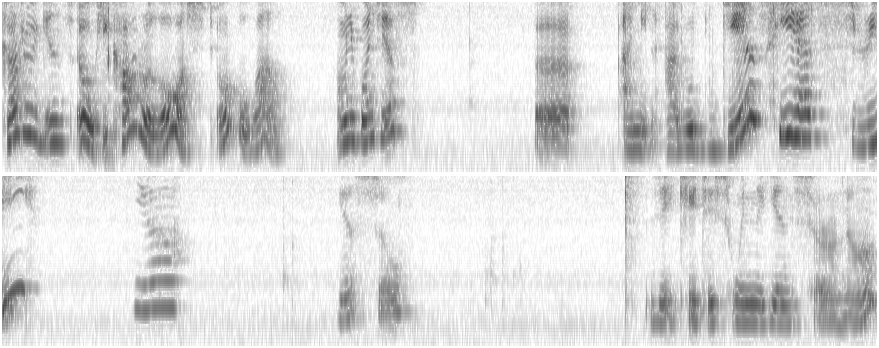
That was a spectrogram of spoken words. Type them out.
Hikaru against... Oh, Hikaru lost. Oh, wow. How many points he has? Uh, I mean, I would guess he has three? Yeah. Yes, so. Zekitis win against Sarana.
